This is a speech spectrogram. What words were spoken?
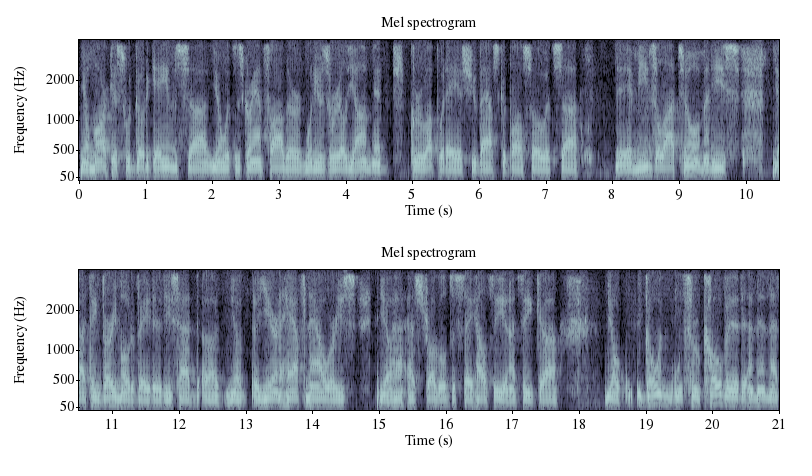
you know Marcus would go to games uh, you know with his grandfather when he was real young and grew up with ASU basketball. So it's uh it means a lot to him, and he's, I think, very motivated. He's had, uh, you know, a year and a half now where he's, you know, ha- has struggled to stay healthy, and I think, uh, you know, going through COVID and then that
